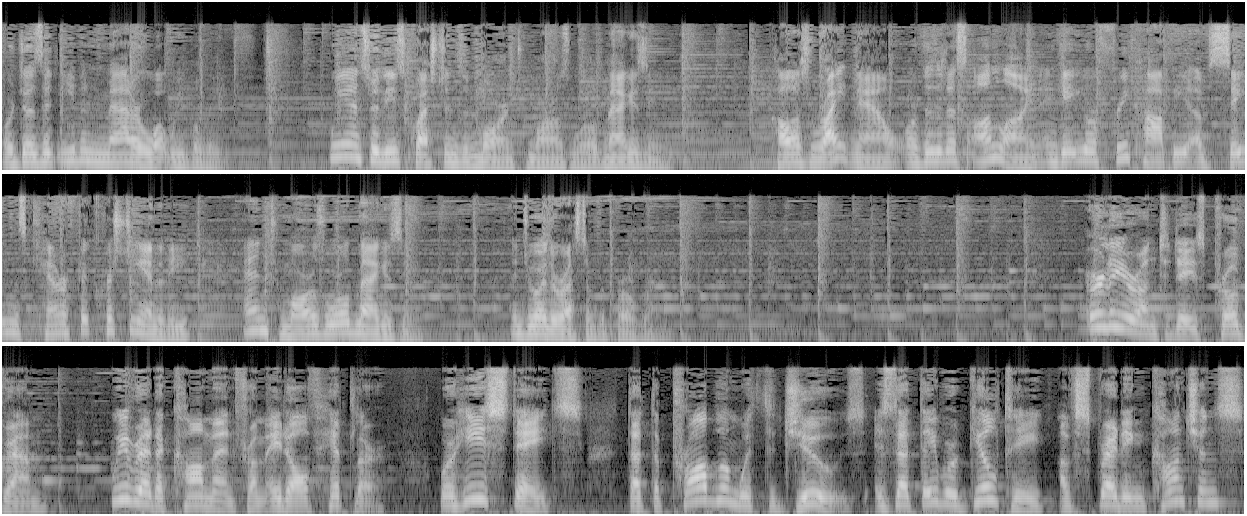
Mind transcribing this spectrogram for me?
Or does it even matter what we believe? We answer these questions and more in tomorrow's World Magazine. Call us right now or visit us online and get your free copy of Satan's Counterfeit Christianity and Tomorrow's World Magazine. Enjoy the rest of the program. Earlier on today's program, we read a comment from Adolf Hitler where he states that the problem with the Jews is that they were guilty of spreading conscience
